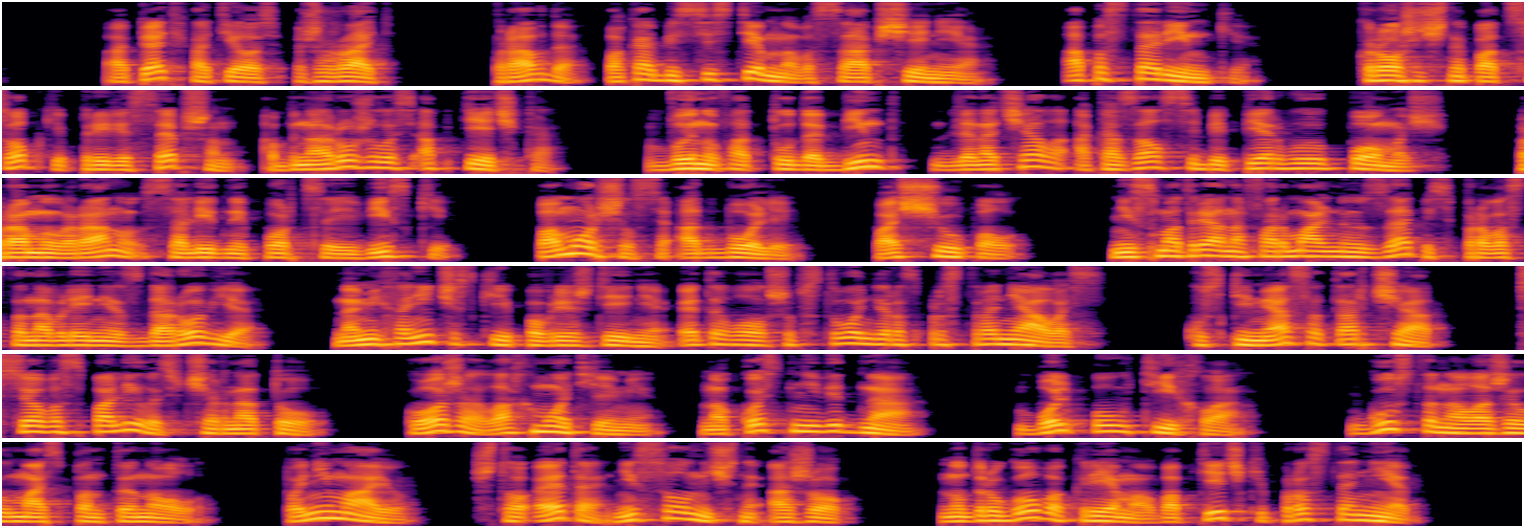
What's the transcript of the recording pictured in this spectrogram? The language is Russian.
Опять хотелось жрать. Правда, пока без системного сообщения. А по старинке. В крошечной подсобке при ресепшн обнаружилась аптечка. Вынув оттуда бинт, для начала оказал себе первую помощь. Промыл рану солидной порцией виски, поморщился от боли, пощупал. Несмотря на формальную запись про восстановление здоровья, на механические повреждения это волшебство не распространялось. Куски мяса торчат, все воспалилось в черноту. Кожа лохмотьями, но кость не видна. Боль поутихла. Густо наложил мазь пантенол. Понимаю, что это не солнечный ожог, но другого крема в аптечке просто нет.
